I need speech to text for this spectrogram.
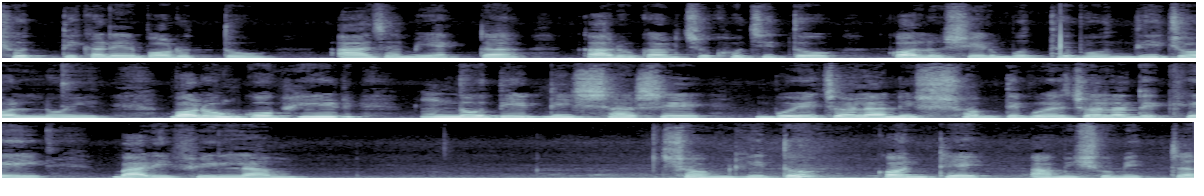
সত্যিকারের বড়ত্ব। আজ আমি একটা কারুকার্য খচিত কলসের মধ্যে বন্দি জল নই, বরং গভীর নদীর নিঃশ্বাসে বয়ে চলা, নিঃশব্দে বয়ে চলা দেখেই বাড়ি ফিরলাম। সংগৃহীত কণ্ঠে আমি সুমিত্রা।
